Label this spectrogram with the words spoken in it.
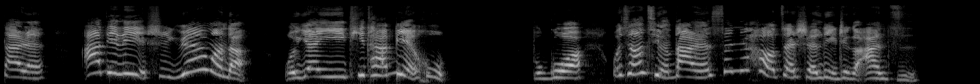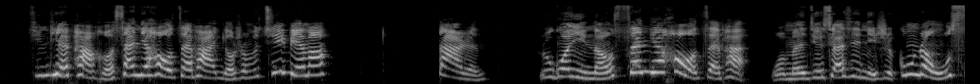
大人，阿蒂利是冤枉的，我愿意替他辩护。不过，我想请大人三天后再审理这个案子。今天判和三天后再判有什么区别吗？大人，如果你能三天后再判，我们就相信你是公正无私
